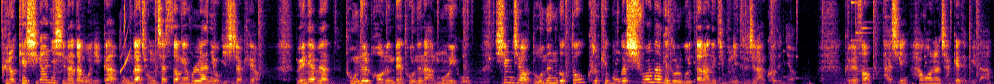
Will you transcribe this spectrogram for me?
그렇게 시간이 지나다 보니까 뭔가 정체성에 혼란이 오기 시작해요 왜냐면 돈을 버는데 돈은 안 모이고 심지어 노는 것도 그렇게 뭔가 시원하게 놀고 있다는 기분이 들진 않거든요. 그래서 다시 학원을 찾게 됩니다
